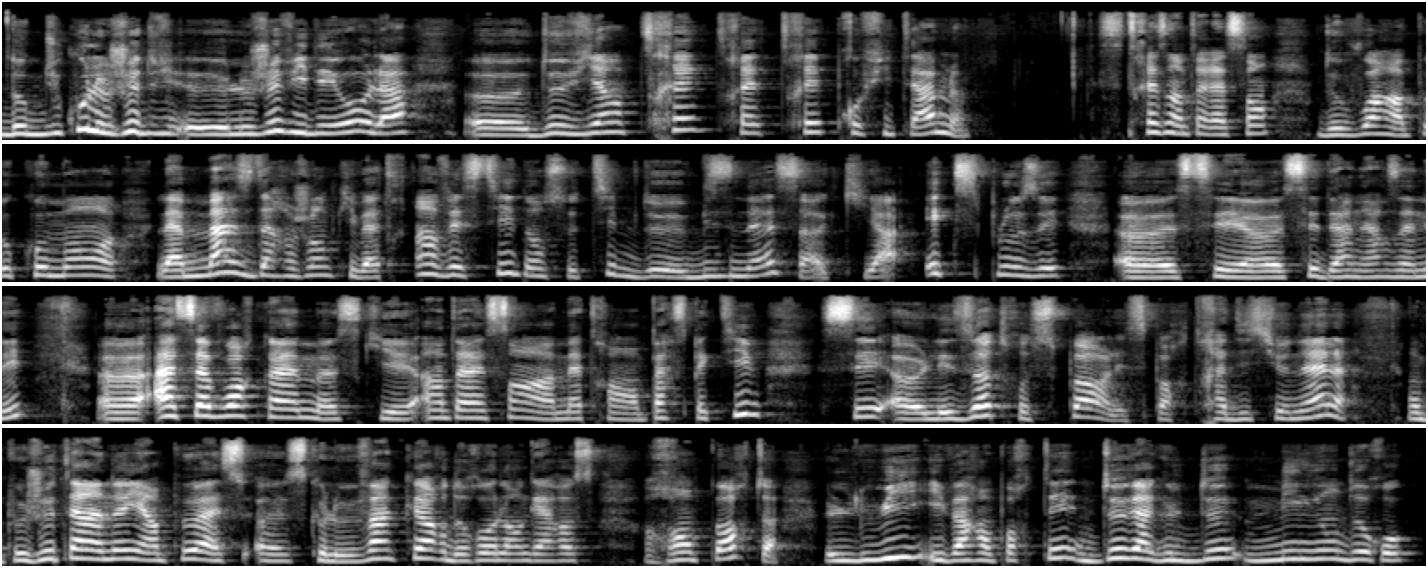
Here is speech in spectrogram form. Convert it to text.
Donc du coup le jeu vidéo là devient très très très profitable très intéressant de voir un peu comment la masse d'argent qui va être investie dans ce type de business euh, qui a explosé euh, euh, ces, dernières années. à savoir quand même, ce qui est intéressant à mettre en perspective, c'est les autres sports, les sports traditionnels. On peut jeter un œil un peu à ce que le vainqueur de Roland Garros remporte. Lui, il va remporter 2,2 millions d'euros.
